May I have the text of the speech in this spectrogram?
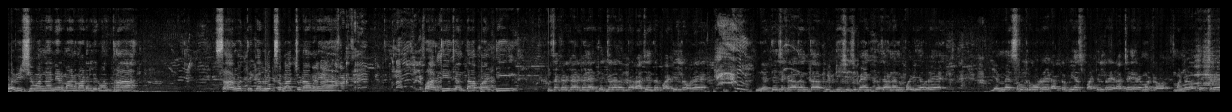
ಭವಿಷ್ಯವನ್ನು ನಿರ್ಮಾಣ ಮಾಡಲಿರುವಂತಹ ಸಾರ್ವತ್ರಿಕ ಲೋಕಸಭಾ ಚುನಾವಣೆಯ ಭಾರತೀಯ ಜನತಾ ಪಾರ್ಟಿ ಸಕ್ಕರೆ ಕಾರ್ಖಾನೆ ಅಧ್ಯಕ್ಷರಾದಂಥ ರಾಜೇಂದ್ರ ಪಾಟೀಲ್ರವರೇ ನಿರ್ದೇಶಕರಾದಂಥ D C C bank Gajanan Kolli ಅವರೇ ಎಂ ಎಸ್ ರುದ್ರಗೌಡ್ರೆ, ಡಾಕ್ಟರ್ ಬಿ ಎಸ್ ಪಾಟೀಲ್ ರೇ, ರಾಜ ಹಿರೇಮಠ ಮಂಡಳ ಅಧ್ಯಕ್ಷರೇ,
